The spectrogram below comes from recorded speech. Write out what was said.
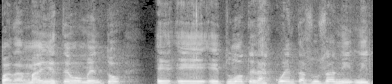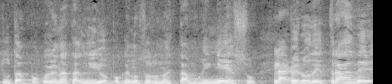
Panamá en este momento, eh, eh, tú no te das cuenta, Susan, ni, ni, tú tampoco, Jonathan, ni yo, porque nosotros no estamos en eso. Pero detrás de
